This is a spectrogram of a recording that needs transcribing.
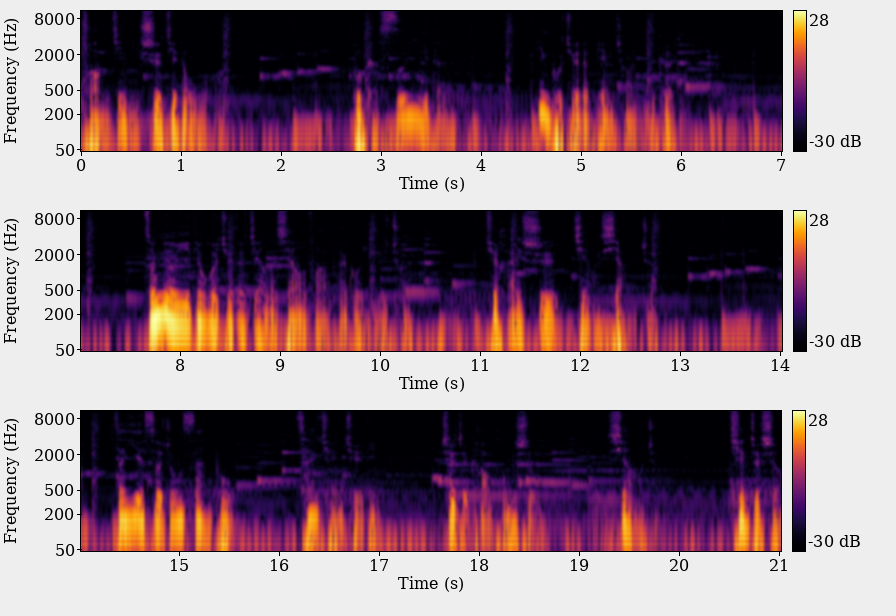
闯进你世界的我，不可思议的，并不觉得变成了一个人。总有一天会觉得这样的想法太过愚蠢，却还是这样想着。在夜色中散步，猜拳决定。吃着烤红薯，笑着，牵着手，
